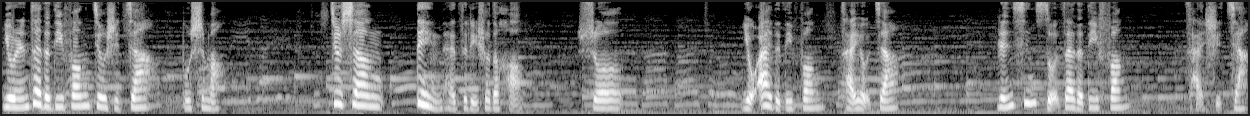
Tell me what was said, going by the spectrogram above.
有人在的地方就是家，不是吗？就像电影台词里说的好，说有爱的地方才有家，人心所在的地方才是家。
